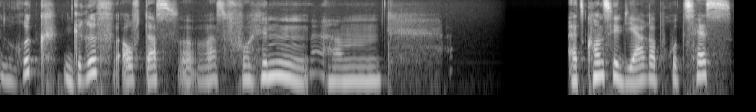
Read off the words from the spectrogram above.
Rückgriff auf das, was vorhin ähm, als konziliarer Prozess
